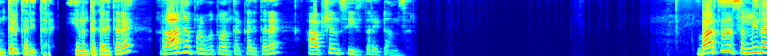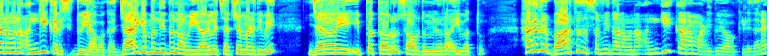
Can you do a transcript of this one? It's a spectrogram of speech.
ಅಂತೇಳಿ ಕರೀತಾರೆ. ಏನಂತ ಕರೀತಾರೆ? ರಾಜಪ್ರಭುತ್ವ ಅಂತ ಕರೀತಾರೆ. Option C is the right answer ಭಾರತದ ಸಂವಿಧಾನವನ್ನು ಅಂಗೀಕರಿಸಿದ್ದು ಯಾವಾಗ? ಜಾರಿಗೆ ಬಂದಿದ್ದು ನಾವು ಈಗಾಗಲೇ ಚರ್ಚೆ ಮಾಡಿದ್ದೀವಿ ಜನವರಿ ಇಪ್ಪತ್ತಾರು, ಸಾವಿರದ ಒಂಬೈನೂರ ಐವತ್ತು. ಹಾಗಾದರೆ ಭಾರತದ ಸಂವಿಧಾನವನ್ನು ಅಂಗೀಕಾರ ಮಾಡಿದ್ದು ಯಾವಾಗ ಕೇಳಿದ್ದಾರೆ?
